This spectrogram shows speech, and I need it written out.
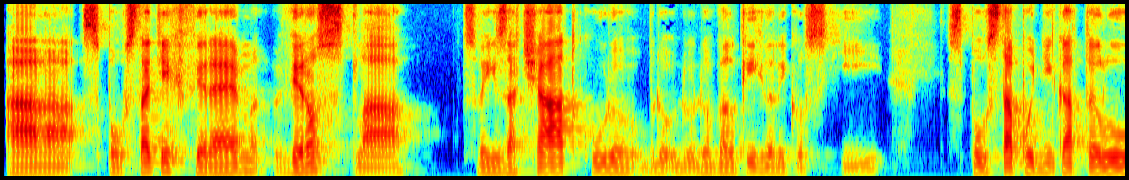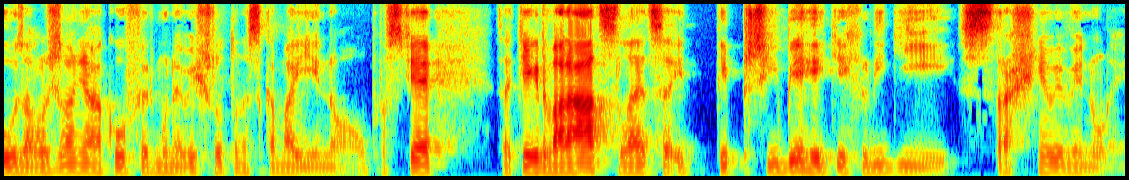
A spousta těch firm vyrostla svých začátků do, do, do, do velkých velikostí. Spousta podnikatelů založila nějakou firmu, nevyšlo to, dneska mají jinou. Prostě za těch 12 let se i ty příběhy těch lidí strašně vyvinuly.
